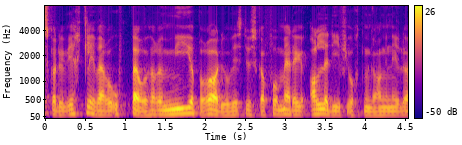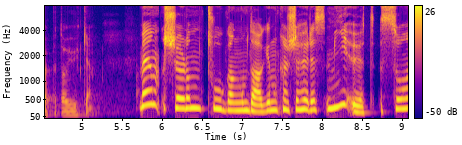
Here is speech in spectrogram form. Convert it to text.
skal du virkelig være oppe og høre mye på radio hvis du skal få med deg alle de 14 gangene i løpet av uken. Men sjøl om to ganger om dagen kanskje høres mye ut, så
